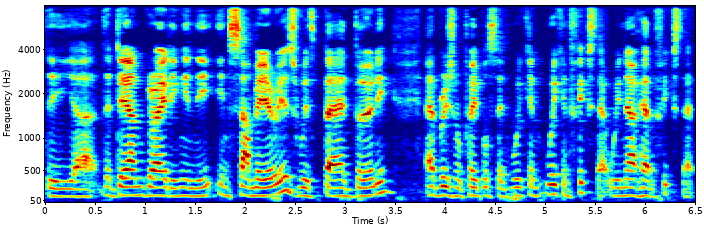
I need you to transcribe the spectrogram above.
the uh, the downgrading in the in some areas with bad burning. Aboriginal people said we can we can fix that. We know how to fix that,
